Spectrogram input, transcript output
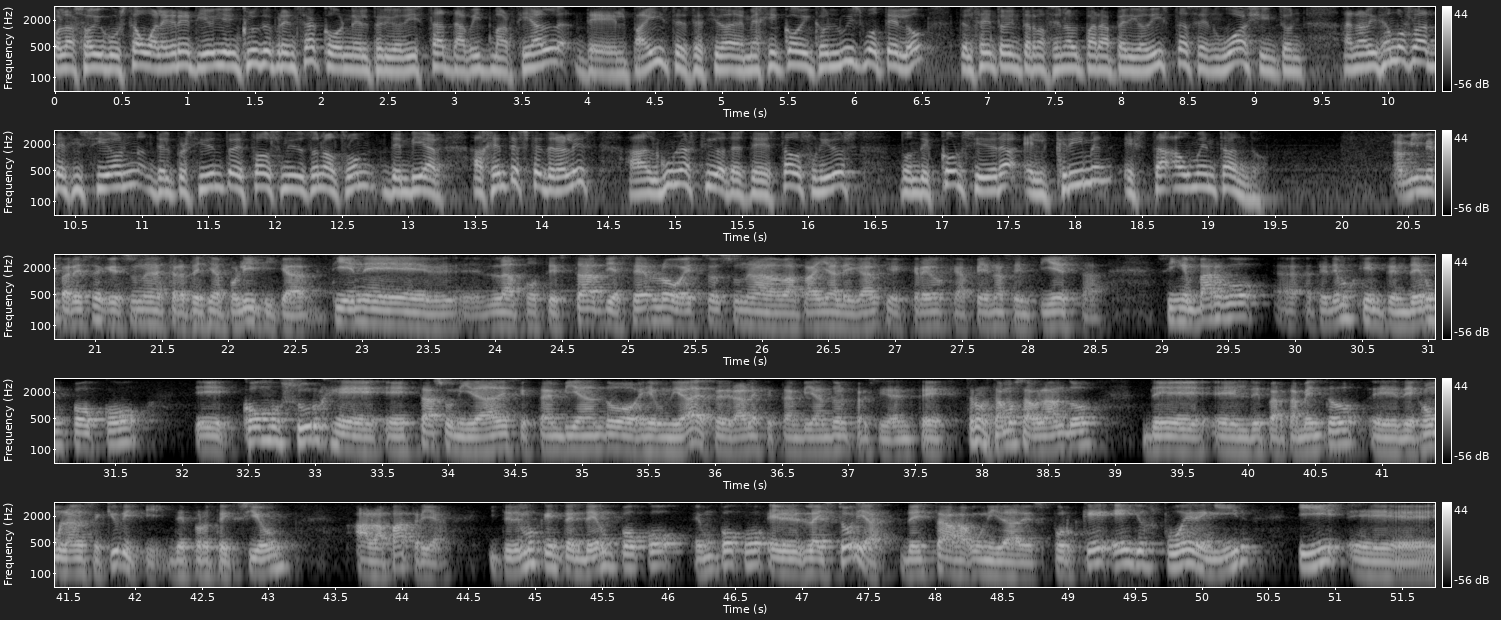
Hola, soy Gustavo Alegretti. Hoy en Club de Prensa con el periodista David Marcial del País desde Ciudad de México y con Luis Botelo del Centro Internacional para Periodistas en Washington. Analizamos la decisión del presidente de Estados Unidos, Donald Trump, de enviar agentes federales a algunas ciudades de Estados Unidos donde considera el crimen está aumentando. A mí me parece que es una estrategia política. Tiene la potestad de hacerlo. Esto es una batalla legal que creo que apenas empieza. Sin embargo, eh, tenemos que entender un poco eh, cómo surge estas unidades que está enviando, eh, unidades federales que está enviando el presidente Trump. Estamos hablando del Departamento de Homeland Security, de protección a la patria. Y tenemos que entender un poco, un poco la historia de estas unidades, por qué ellos pueden ir y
